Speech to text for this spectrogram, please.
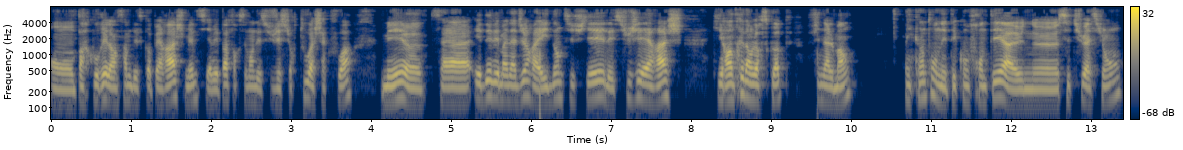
on parcourait l'ensemble des scopes RH, même s'il n'y avait pas forcément des sujets sur tout à chaque fois. Mais ça a aidé les managers à identifier les sujets RH qui rentraient dans leur scope finalement. Et quand on était confronté à une euh, situation,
